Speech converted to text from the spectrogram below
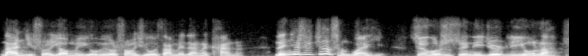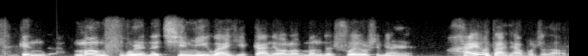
那你说要没有没有双休，咱没在那看着，人家是这层关系。最后是孙立军利用了跟孟夫人的亲密关系，干掉了孟的所有身边人。还有大家不知道的，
